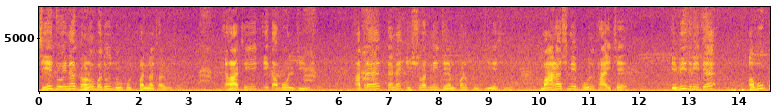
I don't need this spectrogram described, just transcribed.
જે જોઈને ઘણું બધું દુઃખ ઉત્પન્ન થયું છે. હાથી એક અબોલ જીવ છે. આપણે તેને ઈશ્વરની જેમ પણ પૂજીએ છીએ. માણસની ભૂલ થાય છે. એવી જ રીતે અમુક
